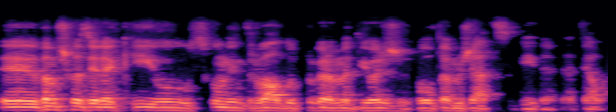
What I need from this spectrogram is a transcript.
Eh, vamos fazer aqui o segundo intervalo do programa de hoje. Voltamos já de seguida. Até lá.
